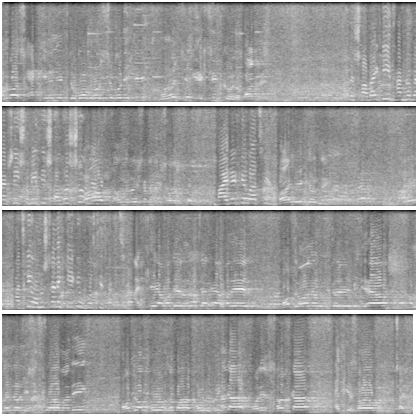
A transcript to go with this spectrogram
আমরা ষাট ইউনিট দেবো মনস্য করেছি মনে হচ্ছে এক্সিড করব বাড়বে সবাই কি ধান্য ব্যবসায়ী সমিতির সদস্য না? সব ধান ব্যবসায়ী সমিতির সদস্য। হবে বাইরের কেউ আছেন? বাইরে কেউ নেই। আজকে অনুষ্ঠানে কে কে উপস্থিত থাকছে? আজকে আমাদের অনুষ্ঠানে আমাদের বর্ধমানের উত্তরের বিধায়ক অন্যান্য নিশ্চিত করা মালিক বর্ধমান পৌরসভা পৌরপিতা পরের সরকার আজকে সভাপতি উপস্থিত থাকবে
